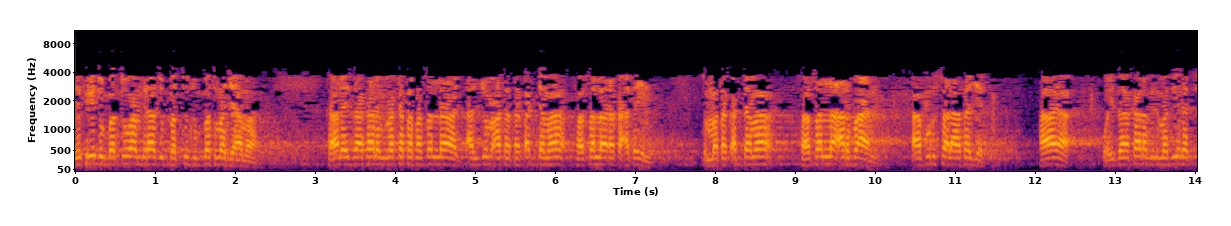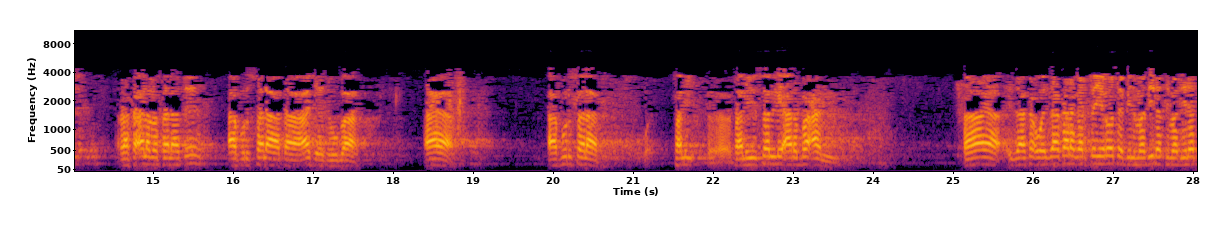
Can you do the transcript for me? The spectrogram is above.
ذكري دبتو أم برا دبتو دبتو مجامع كان إذا كان بمكة فصلى الجمعة تقدم فصلى ركعتين ثم تقدم فصلى أربعا. أفر صلاة جد. آية وإذا كان بالمدينة ركع لما صلاته أفر صلاة أجد با آية أفر صلاة. فلي فليصلي أربعا. آية إذا كان وإذا كان قد سيروت بالمدينة مدينة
